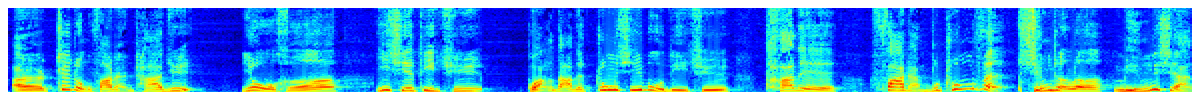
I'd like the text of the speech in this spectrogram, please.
而这种发展差距又和一些地区广大的中西部地区它的。发展不充分，形成了明显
